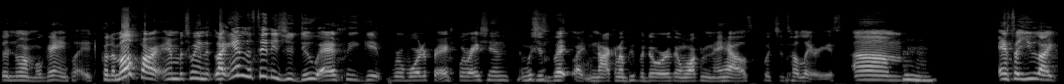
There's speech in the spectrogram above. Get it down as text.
the normal gameplay. For the most part, in between, like in the cities, you do actually get rewarded for exploration, which is like, like knocking on people's doors and walking in their house, which is hilarious. Um, mm-hmm. and so you like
